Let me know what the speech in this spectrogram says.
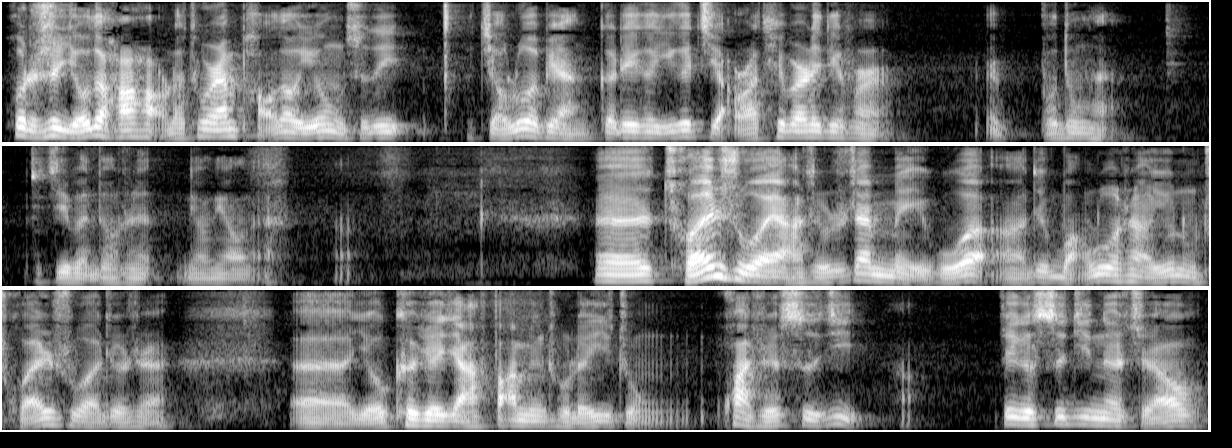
或者是游的好好的，突然跑到游泳池的角落边，搁这个一个角啊贴边的地方，不动弹，基本都是尿尿的啊。呃，传说呀，就是在美国啊，这网络上有种传说，就是，呃，有科学家发明出了一种化学试剂啊，这个试剂呢，只要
